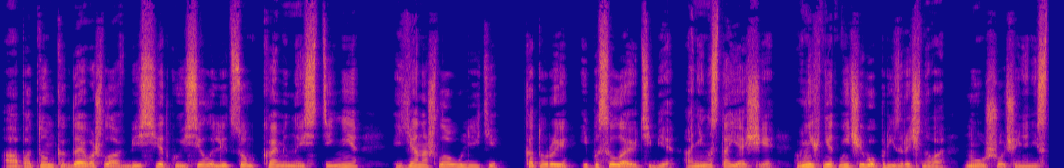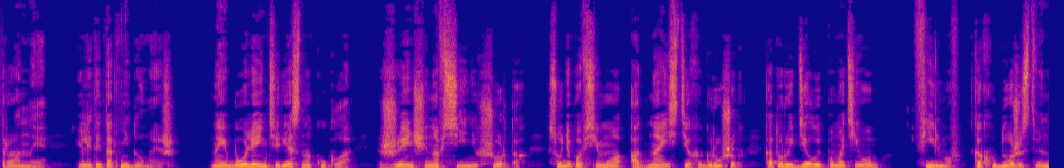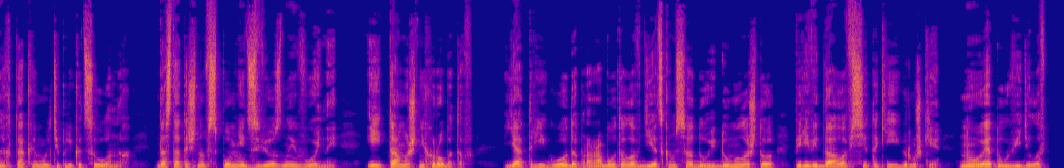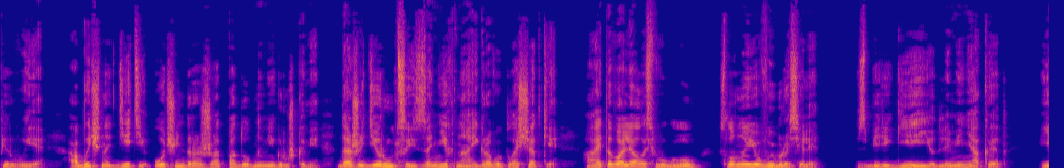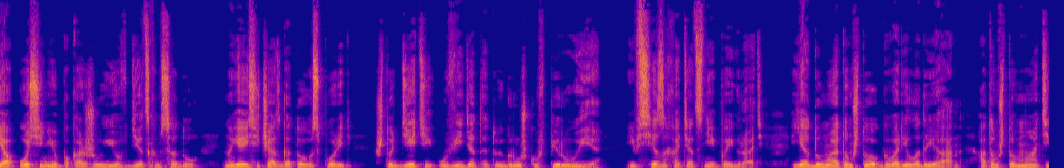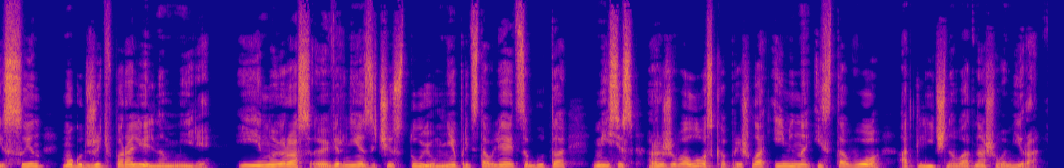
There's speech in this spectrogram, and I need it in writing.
А потом, когда я вошла в беседку и села лицом к каменной стене, я нашла улики, которые и посылаю тебе, они настоящие. В них нет ничего призрачного, но уж очень они странные. Или ты так не думаешь? Наиболее интересна кукла. Женщина в синих шортах. Судя по всему, одна из тех игрушек, которые делают по мотивам фильмов, как художественных, так и мультипликационных. Достаточно вспомнить «Звездные войны» и тамошних роботов – я три года проработала в детском саду и думала, что перевидала все такие игрушки, но эту увидела впервые. Обычно дети очень дрожат подобными игрушками, даже дерутся из-за них на игровой площадке, а это валялось в углу, словно ее выбросили. Сбереги ее для меня, Кэт. Я осенью покажу ее в детском саду, но я и сейчас готова спорить, что дети увидят эту игрушку впервые, и все захотят с ней поиграть. Я думаю о том, что говорил Адриан, о том, что мать и сын могут жить в параллельном мире. И иной раз, э, вернее зачастую, мне представляется, будто миссис Рыжеволоска пришла именно из того отличного от нашего мира.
